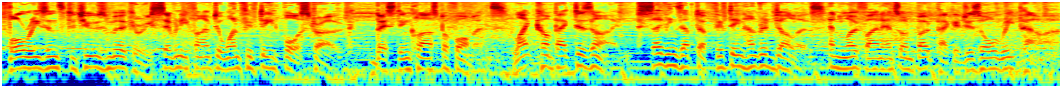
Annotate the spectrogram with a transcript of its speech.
Four reasons to choose Mercury 75 to 115 four stroke. Best in class performance, light compact design, savings up to $1,500, and low finance on boat packages or repower.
